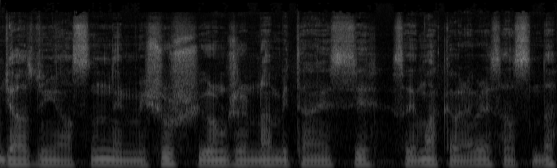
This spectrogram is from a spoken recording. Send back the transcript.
caz dünyasının en meşhur yorumcularından bir tanesi sayılmakla beraber esasında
